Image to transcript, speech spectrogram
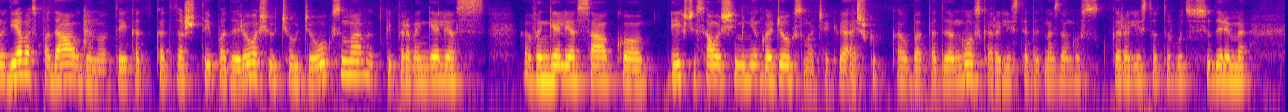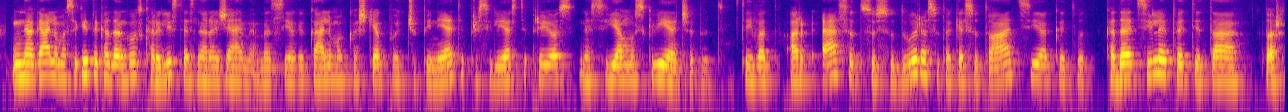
nu, Dievas padaugino tai, kad, kad aš tai padariau, aš jaučiau džiaugsmą, kaip ir Evangelijos Evangelija sako, eikščiai savo šeimininko džiaugsmą. Čia, aišku, kalba apie dangaus karalystę, bet mes dangaus karalystę turbūt susidurime. Negalima sakyti, kad dangaus karalystės nėra žemė. Mes ją galima kažkiek pačiupinėti, prisiliesti prie jos, nes jie mus kviečia. Bet tai vad, ar esat susidūrę su tokia situacija, kad vat, kada atsiliepėte tą, ar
